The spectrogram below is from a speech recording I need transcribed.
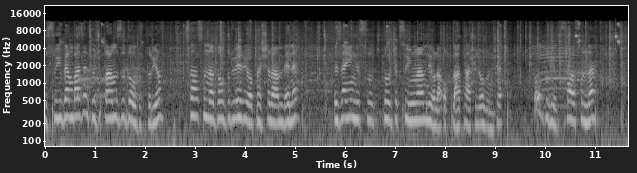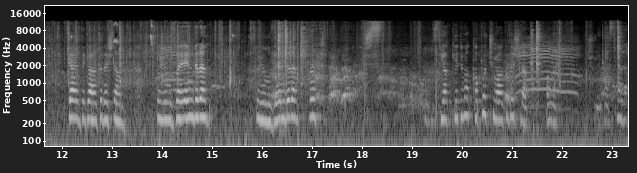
Bu suyu ben bazen çocuklarımızı doldurtuyorum. Sağ olsunlar doldur veriyor paşalarım beni. Özel yenge su dolacak suyun var diyorlar oklar tatil olunca. Dolduruyor sağ olsunlar. Geldik arkadaşlar. Suyumuzu indiren. Suyumuzu indiren. Heh. Siyah kedi bak kapı açıyor arkadaşlar. Allah. Şuraya baslara.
